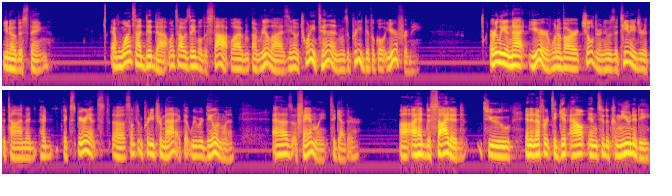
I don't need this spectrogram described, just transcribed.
you know, this thing? And once I did that, once I was able to stop, well, I, I realized, you know, 2010 was a pretty difficult year for me. Early in that year, one of our children, who was a teenager at the time, had, had experienced uh, something pretty traumatic that we were dealing with as a family together. Uh, I had decided to, in an effort to get out into the community,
